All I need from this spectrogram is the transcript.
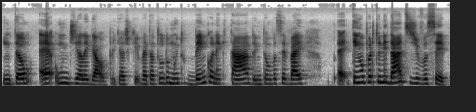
Então, é um dia legal, porque acho que vai estar tá tudo muito bem conectado, então você vai. É, tem oportunidades de você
